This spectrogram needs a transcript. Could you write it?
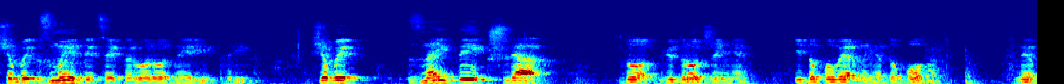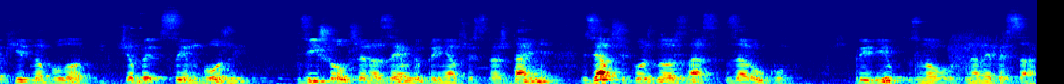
щоб змити цей первородний гріх, щоб знайти шлях до відродження і до повернення до Бога, необхідно було, щоб Син Божий, зійшовши на землю, прийнявши страждання, взявши кожного з нас за руку, привів знову на небеса,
